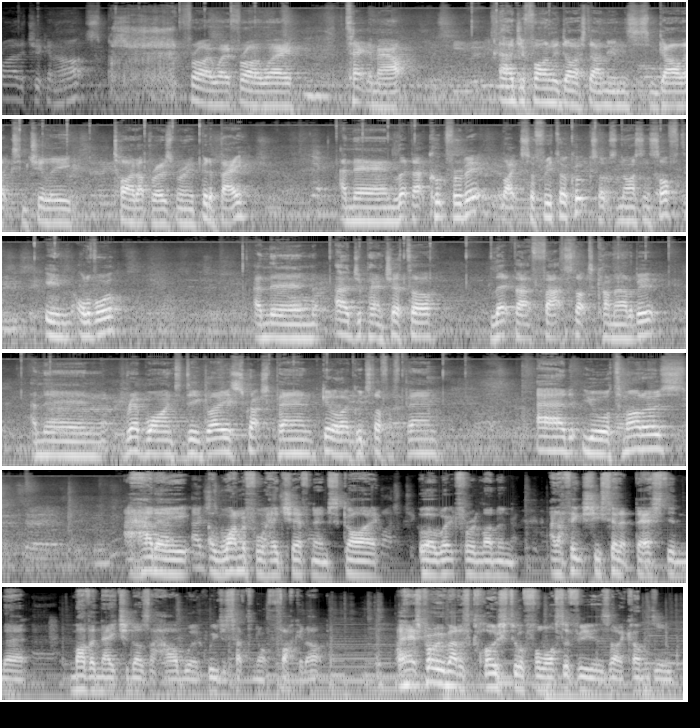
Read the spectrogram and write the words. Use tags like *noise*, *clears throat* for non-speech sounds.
Fry the chicken hearts. Fry away, fry away. Take them out. Add your finely diced onions, some garlic, some chili, tied up rosemary, a bit of bay. And then let that cook for a bit, like sofrito cook, so it's nice and soft, in olive oil. And then add your pancetta, let that fat start to come out a bit. And then red wine to deglaze, scratch the pan, get all that good stuff off the pan. Add your tomatoes, I had a, a wonderful head chef named Skye who I worked for in London, and I think she said it best in that Mother Nature does the hard work, we just have to not fuck it up. And it's probably about as close to a philosophy as I come to.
